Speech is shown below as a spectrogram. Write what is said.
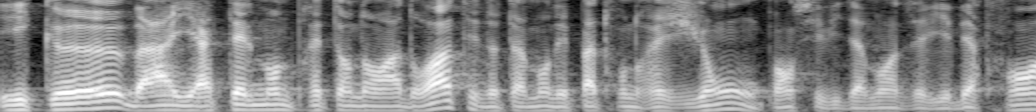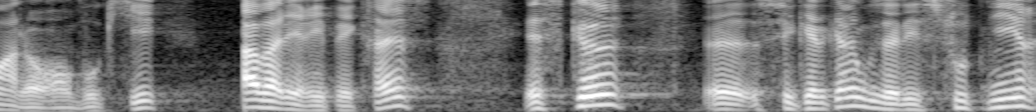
et que bah, il y a tellement de prétendants à droite, et notamment des patrons de région, on pense évidemment à Xavier Bertrand, à Laurent Wauquiez, à Valérie Pécresse. Est-ce que euh, c'est quelqu'un que vous allez soutenir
